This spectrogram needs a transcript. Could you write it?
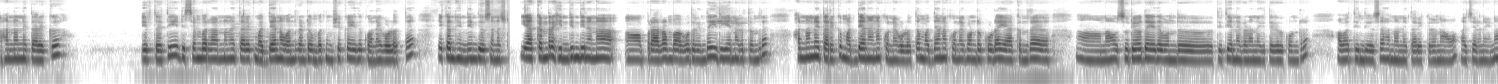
ಹನ್ನೊಂದನೇ ತಾರೀಕು ಇರ್ತೈತಿ. ಡಿಸೆಂಬರ್ ಹನ್ನೊಂದನೇ ತಾರೀಕು ಮಧ್ಯಾಹ್ನ ಒಂದು ಗಂಟೆ ಒಂಬತ್ತು ನಿಮಿಷಕ್ಕೆ ಇದು ಕೊನೆಗೊಳ್ಳುತ್ತೆ. ಯಾಕಂದ್ರೆ ಹಿಂದಿನ ದಿವಸನಷ್ಟು. ಯಾಕಂದ್ರೆ ಹಿಂದಿನ ದಿನನ ಪ್ರಾರಂಭ ಆಗೋದ್ರಿಂದ ಇದು ಏನಾಗುತ್ತೆ ಅಂದ್ರೆ ಹನ್ನೊಂದನೇ ತಾರೀಕು ಮಧ್ಯಾಹ್ನನ ಕೊನೆಗೊಳ್ಳುತ್ತೆ. ಮಧ್ಯಾಹ್ನ ಕೊನೆಗೊಂಡ್ರೂ ಕೂಡ ಯಾಕಂದ್ರೆ ನಾವು ಸೂರ್ಯೋದಯದ ಒಂದು ತಿಥಿಯನ್ನು ಗಣನೆಗೆ ತೆಗೆದುಕೊಂಡ್ರೆ ಅವತ್ತಿನ ದಿವಸ ಹನ್ನೊಂದನೇ ತಾರೀಕನ್ನ ನಾವು ಆಚರಣೆಯನ್ನು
